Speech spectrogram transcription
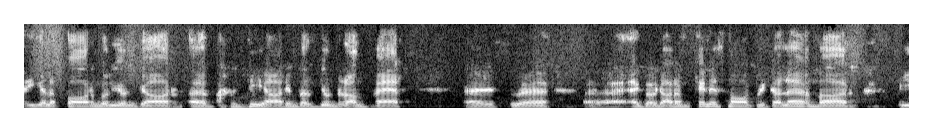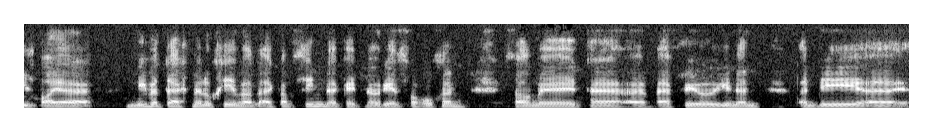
hele paar miljoen jaar uh, die jaar in miljoen rand werd. Uh, so uh, ek wou daarom kennis maak met hulle maar hier is baie nuwe tegnologie wat ek kan sien. Ek het nou reeds vanoggend saam met uh, Matthew Heenan in die uh,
